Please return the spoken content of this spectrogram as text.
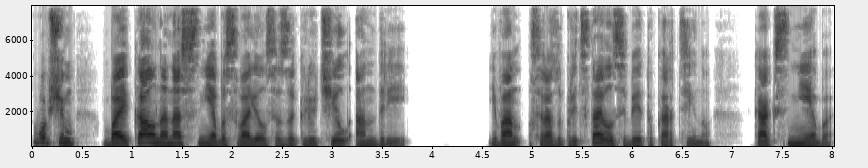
В общем, Байкал на нас с неба свалился, заключил Андрей. Иван сразу представил себе эту картину, как с неба.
